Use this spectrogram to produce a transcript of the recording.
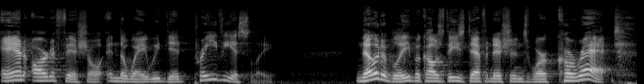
and artificial in the way we did previously. Notably, because these definitions were correct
